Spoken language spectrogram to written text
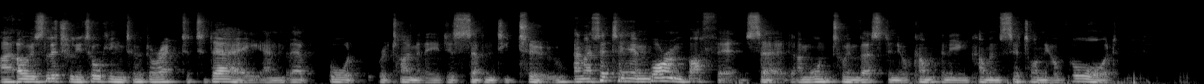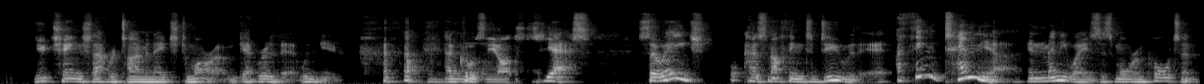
I, was literally talking to a director today, and their board retirement age is 72. And I said to him, Warren Buffett said, I want to invest in your company and come and sit on your board. You'd change that retirement age tomorrow and get rid of it, wouldn't you? and of course, the answer is yes. So age has nothing to do with it. I think tenure, in many ways, is more important.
